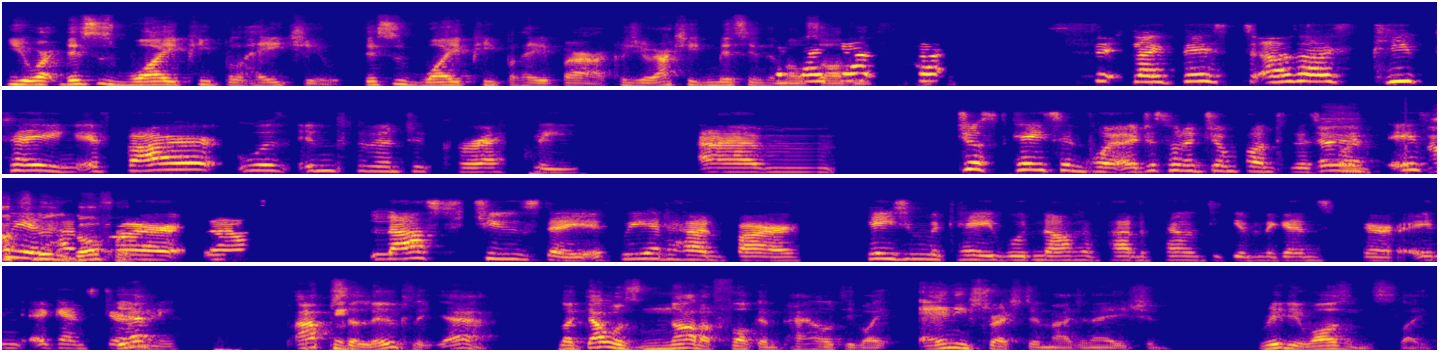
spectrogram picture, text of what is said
you are. This is why people hate you. This is why people hate VAR because you're actually missing the most obvious. that- like this, as I keep saying, if VAR was implemented correctly, um, just case in point, I just want to jump onto this Yeah, point. yeah, if we had had. VAR last, last Tuesday, if we had had VAR, Katie McKay would not have had a penalty given against her in against Yeah. Germany. Absolutely, yeah. Like that was not a fucking penalty by any stretch of the imagination. Really wasn't. Like,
